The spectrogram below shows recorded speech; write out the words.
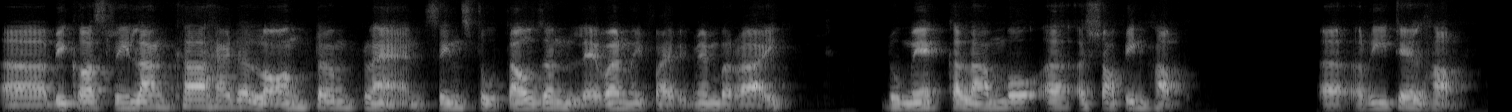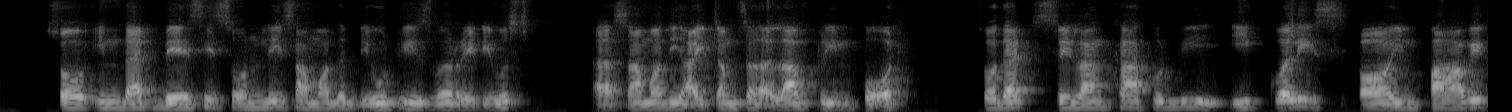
uh, because Sri Lanka had a long term plan since 2011, if I remember right, to make Colombo a, a shopping hub, a, a retail hub. So, in that basis, only some of the duties were reduced, uh, some of the items are allowed to import, so that Sri Lanka could be equally or in par with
